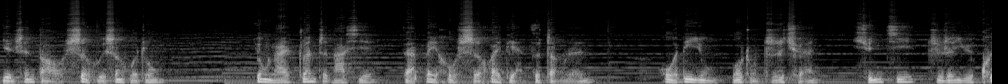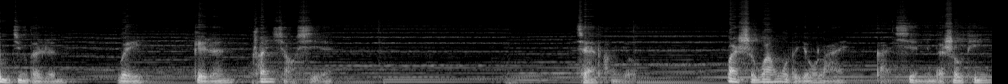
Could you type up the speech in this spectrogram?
引申到社会生活中，用来专指那些在背后使坏点子整人，或利用某种职权寻机置人于困境的人，为给人穿小鞋。亲爱的朋友，万事万物的由来，感谢您的收听，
